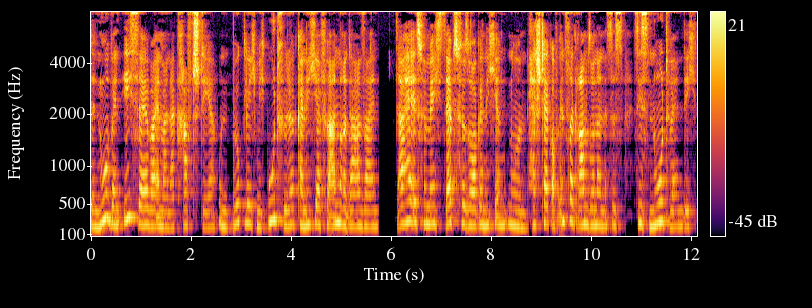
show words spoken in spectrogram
Denn nur wenn ich selber in meiner Kraft stehe und wirklich mich gut fühle, kann ich ja für andere da sein. Daher ist für mich Selbstfürsorge nicht nur ein Hashtag auf Instagram, sondern es ist, sie ist notwendig.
